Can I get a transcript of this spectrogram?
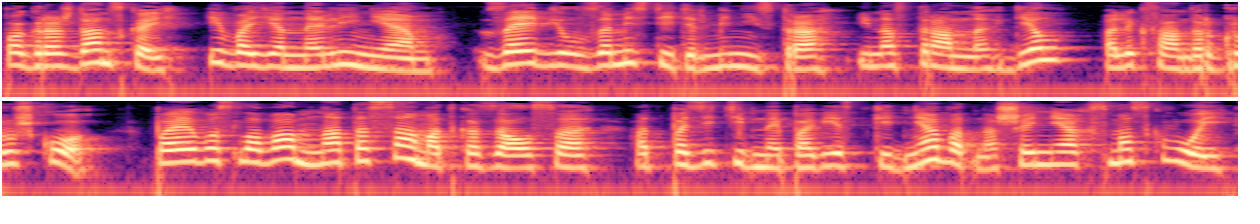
по гражданской и военной линиям, заявил заместитель министра иностранных дел Александр Грушко. По его словам, НАТО сам отказался от позитивной повестки дня в отношениях с Москвой.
